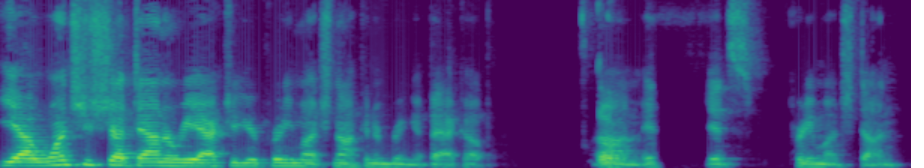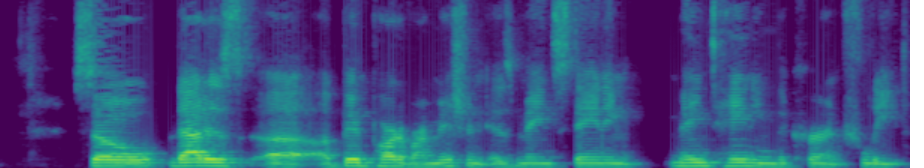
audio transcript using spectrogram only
yeah, once you shut down a reactor, you're pretty much not going to bring it back up. Oh. Um, it, it's pretty much done. So that is uh, a big part of our mission is maintaining maintaining the current fleet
